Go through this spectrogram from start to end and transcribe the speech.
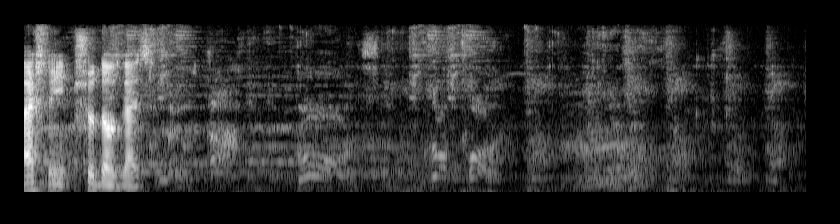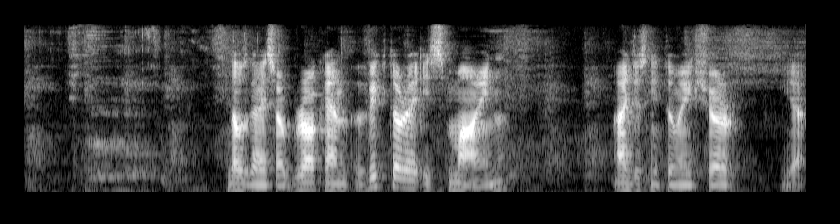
Actually, shoot those guys. Those guys are broken. Victory is mine. I just need to make sure... Yeah.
